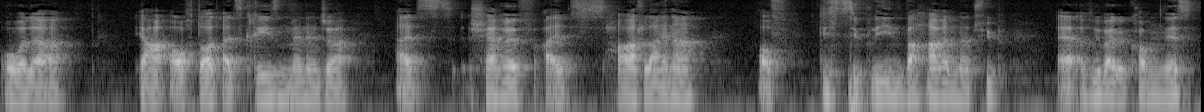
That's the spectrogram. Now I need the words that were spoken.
oder ja auch dort als Krisenmanager, als Sheriff, als Hardliner auf Disziplin beharrender Typ äh, rübergekommen ist.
